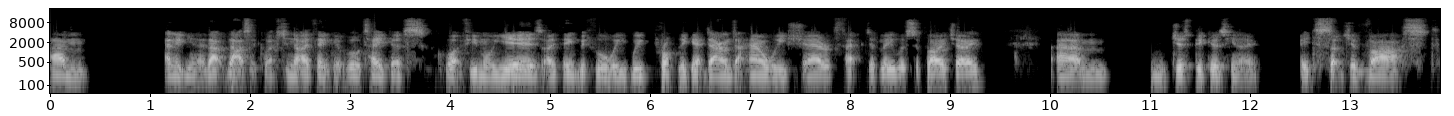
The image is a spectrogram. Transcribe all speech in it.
Um, and you know that that's a question that I think it will take us quite a few more years. I think before we we properly get down to how we share effectively with supply chain. Um, just because you know it's such a vast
